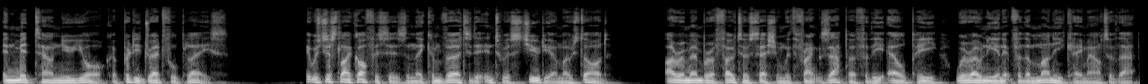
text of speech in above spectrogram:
in Midtown New York, a pretty dreadful place. It was just like offices and they converted it into a studio, most odd. I remember a photo session with Frank Zappa for the LP We're Only In It For The Money came out of that.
